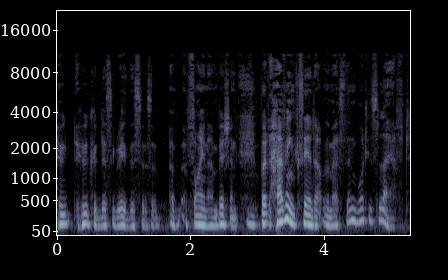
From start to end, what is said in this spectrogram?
who who could disagree? This is a, a, a fine ambition. Mm. But having cleared up the mess, then what is left?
